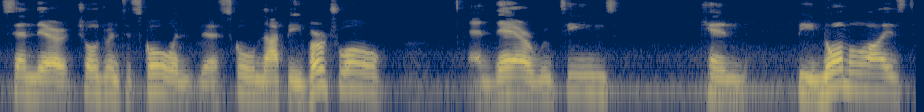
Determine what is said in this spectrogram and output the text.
send their children to school and their school not be virtual and their routines can be normalized,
